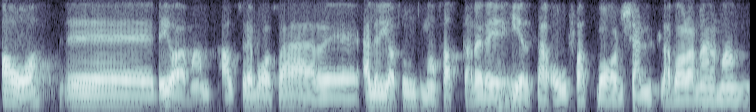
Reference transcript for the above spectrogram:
Ja, eh, det gör man. Alltså det var så här, eh, eller jag tror inte man fattade. Det är helt så här ofattbar känsla bara när man,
